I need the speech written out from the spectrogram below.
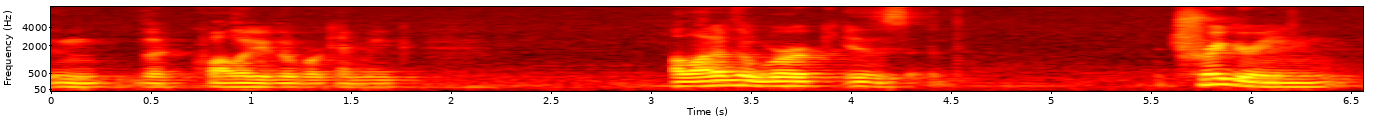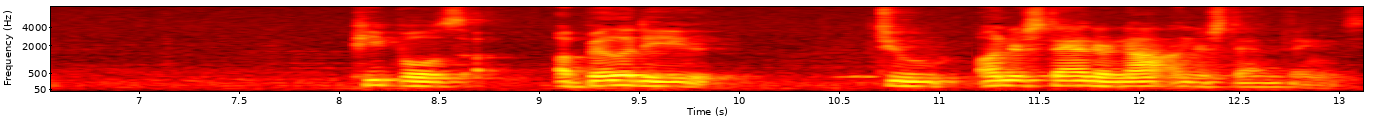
In the quality of the work I make. A lot of the work is triggering people's ability to understand or not understand things.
